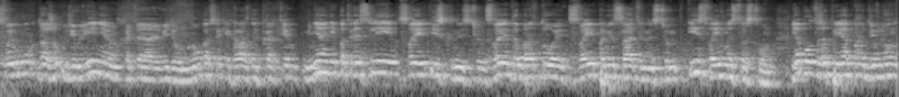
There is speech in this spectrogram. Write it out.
своему даже удивлению, хотя я видел много всяких разных картин, меня они потрясли своей искренностью, своей добротой, своей проницательностью и своим мастерством. Я был даже приятно удивлен,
